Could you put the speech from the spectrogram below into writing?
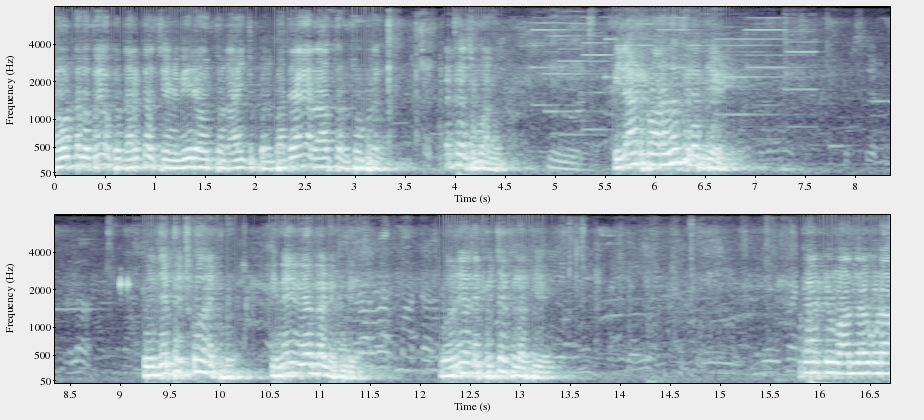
కౌంటర్లో పోయి ఒక దరఖాస్తు చేయండి. మీరే అవుతారు రాయించుకొని భద్రంగా రాస్తారు సూపర్గా. దరఖాస్తు ఫారం. ఇలాంటి ఫారం ఫిలప్ చేయండి. మీరు తెప్పించుకోవాలి ఇప్పుడు. ఇవేమి ఇవ్వకండి ఇప్పుడు. ఒరిజినల్ తెప్పించే ఫిలప్ చేయండి కార్యక్రమం అందరూ కూడా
